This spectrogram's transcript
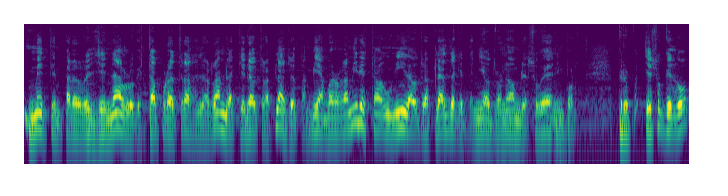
meten para rellenar lo que está por atrás de la Rambla, que era otra playa también. Bueno, Ramírez estaba unida a otra playa que tenía otro nombre, a su vez, no importa. Pero eso quedó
